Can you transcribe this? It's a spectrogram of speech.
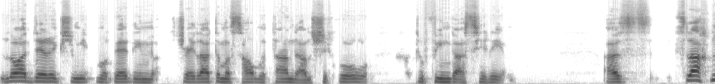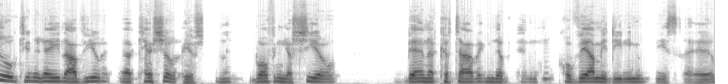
לא הדרג שמתמודד עם שאלת המשא ומתן על שחרור חטופים ואסירים. אז הצלחנו כנראה להעביר את הקשר באופן ישיר בין הקטרים לבין קובעי המדיניות בישראל,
